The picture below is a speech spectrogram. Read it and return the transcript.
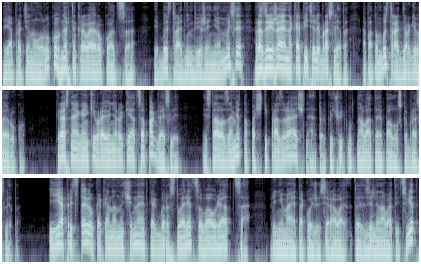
Я протянул руку, вновь накрывая руку отца, и быстро одним движением мысли разряжая накопители браслета, а потом быстро отдергивая руку. Красные огоньки в районе руки отца погасли, и стала заметна почти прозрачная, только чуть мутноватая полоска браслета. Я представил, как она начинает как бы растворяться в ауре отца, принимая такой же серовато-зеленоватый цвет,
